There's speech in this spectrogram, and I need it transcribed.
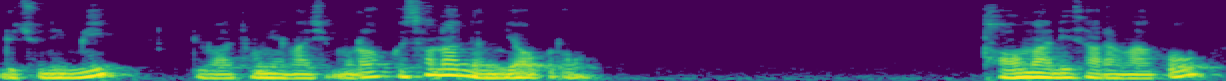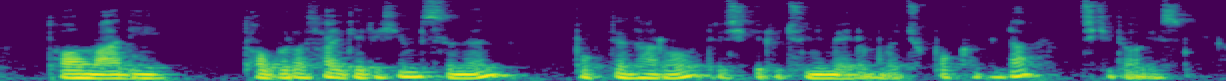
우리 주님이 우리와 동행하심으로 그 선한 능력으로 더 많이 사랑하고 더 많이 더불어 살기를 힘쓰는 복된 하루 되시기를 주님의 이름으로 축복합니다. 같이 기도하겠습니다.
